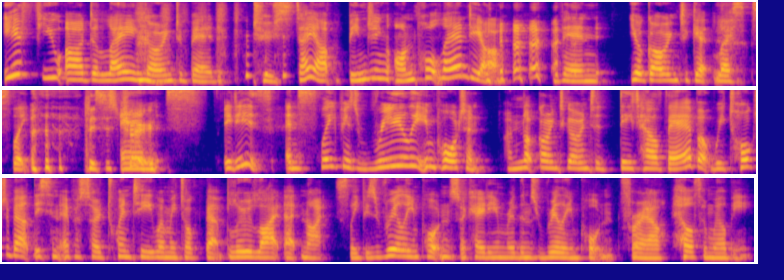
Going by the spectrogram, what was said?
if you are delaying going to bed to stay up binging on Portlandia, then you're going to get less sleep. this is true. And it is. And sleep is really important. I'm not going to go into detail there, but we talked about this in episode 20 when we talked about blue light at night. Sleep is really important. Circadian rhythms really important for our health and well-being.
